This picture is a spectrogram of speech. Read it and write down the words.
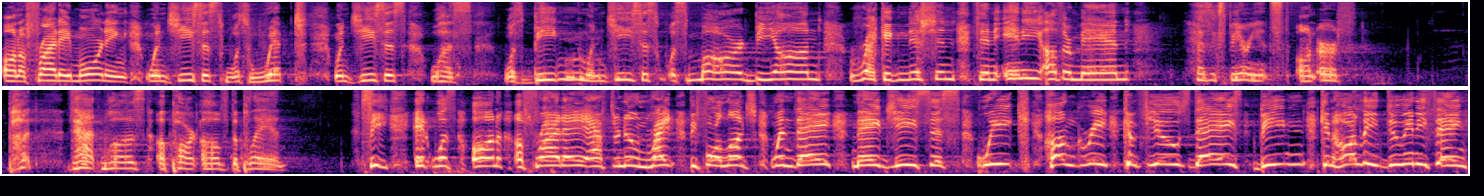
on a Friday morning when Jesus was whipped, when Jesus was, was beaten, when Jesus was marred beyond recognition than any other man has experienced on earth. But that was a part of the plan. See, it was on a Friday afternoon, right before lunch, when they made Jesus weak, hungry, confused, dazed, beaten, can hardly do anything,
